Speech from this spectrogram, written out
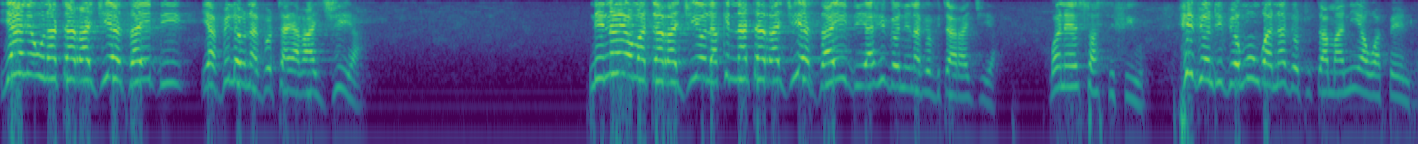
Yaani unatarajia zaidi ya vile unavyotarajia. Ninayo matarajio lakini natarajia zaidi ya hivyo ninavyovitarajia. Bwana yesu asifiwe. Hivyo ndivyo mungu anavyotutamania wapendwa.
